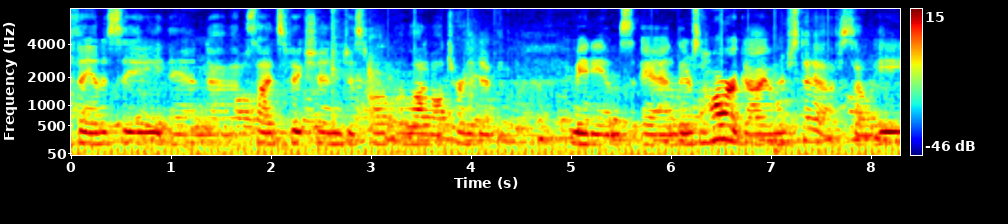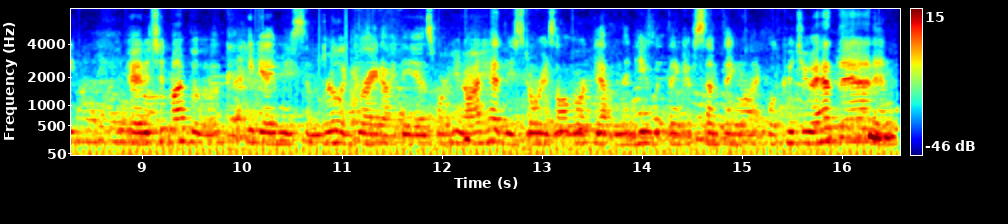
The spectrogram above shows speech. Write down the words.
fantasy and uh, science fiction, just a lot of alternative mediums, and there's a horror guy on their staff. So he edited my book. He gave me some really great ideas where, you know, I had these stories all worked out, and then he would think of something like, well, could you add that? And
